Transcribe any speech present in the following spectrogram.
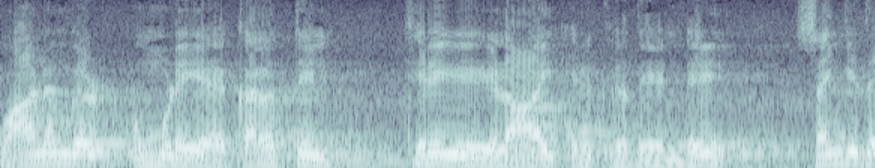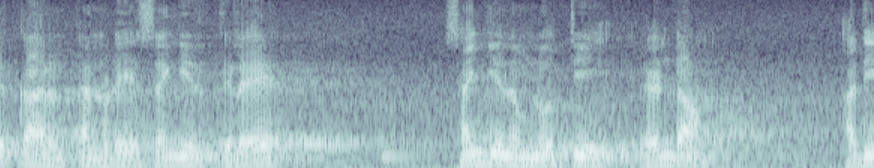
வானங்கள் உம்முடைய கரத்தின் கிரிகைகளாய் இருக்கிறது என்று சங்கீதக்காரன் தன்னுடைய சங்கீதத்தில் சங்கீதம் நூற்றி ரெண்டாம் அதி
